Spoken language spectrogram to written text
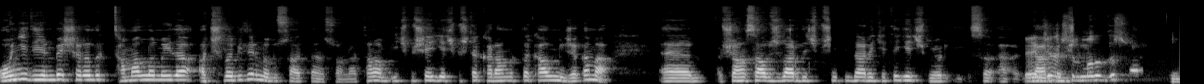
17-25 Aralık tam anlamıyla açılabilir mi bu saatten sonra? Tamam hiçbir şey geçmişte karanlıkta kalmayacak ama e, şu an savcılar da hiçbir şekilde harekete geçmiyor. Bence Yargı açılmalıdır. Şey...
